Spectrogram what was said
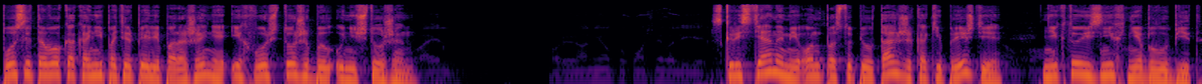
После того, как они потерпели поражение, их вождь тоже был уничтожен. С крестьянами он поступил так же, как и прежде – никто из них не был убит.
